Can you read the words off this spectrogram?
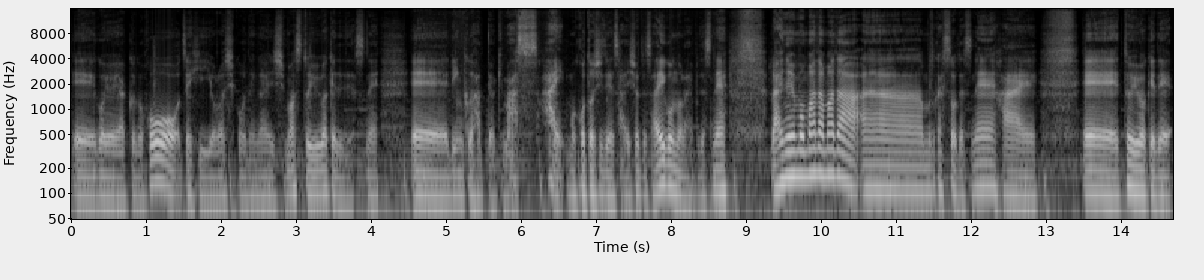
えー、ご予約の方をぜひよろしくお願いしますというわけでですね、えー、リンク貼っておきます。はい。もう今年で最初で最後のライブですね。来年もまだまだ、あ難しそうですね。はい。えー、というわけで、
